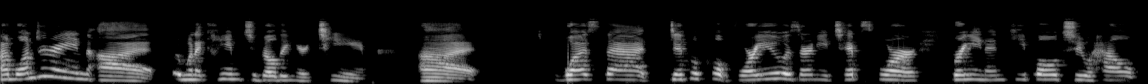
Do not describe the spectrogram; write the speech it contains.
I'm wondering uh, when it came to building your team, uh, was that difficult for you? Is there any tips for bringing in people to help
